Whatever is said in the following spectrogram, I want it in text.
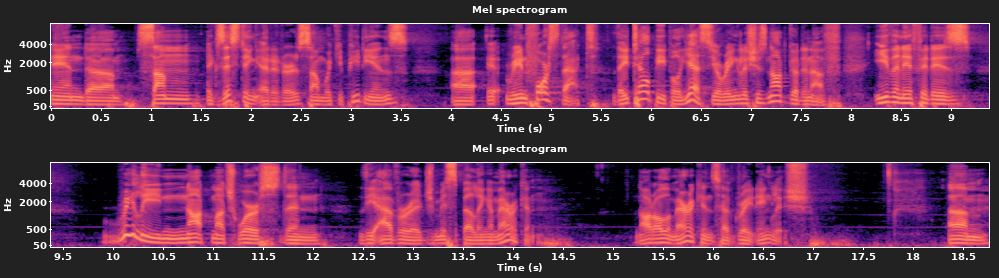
and um, some existing editors, some Wikipedians, uh, reinforce that. They tell people, yes, your English is not good enough, even if it is really not much worse than the average misspelling American. Not all Americans have great English. Um,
